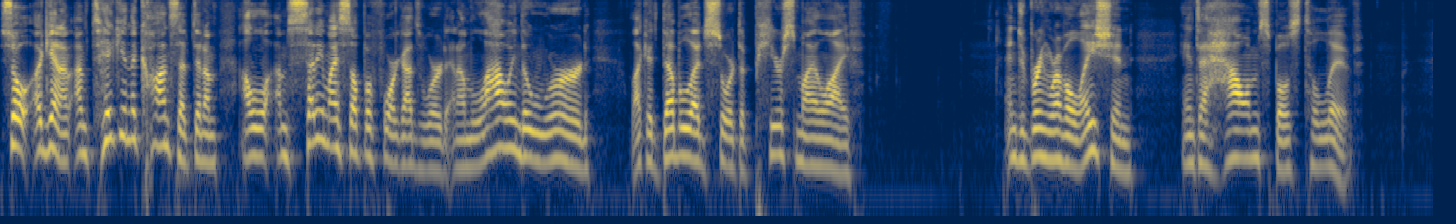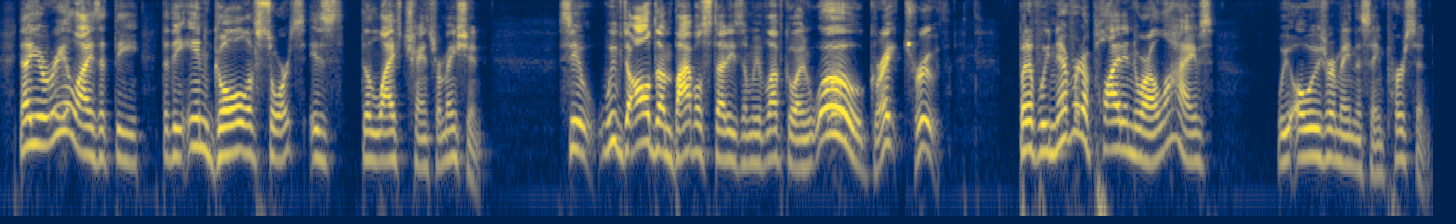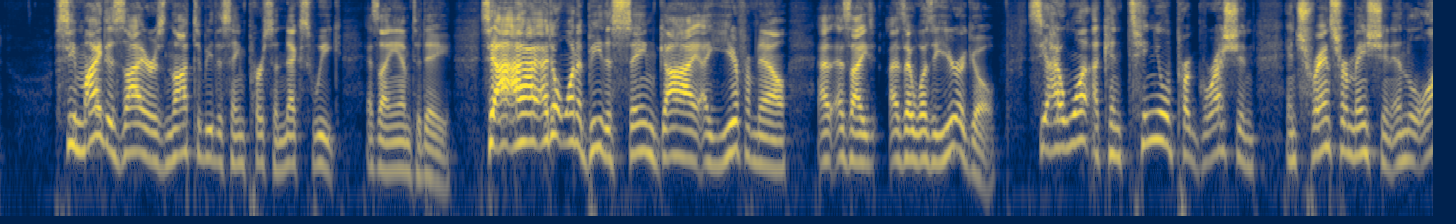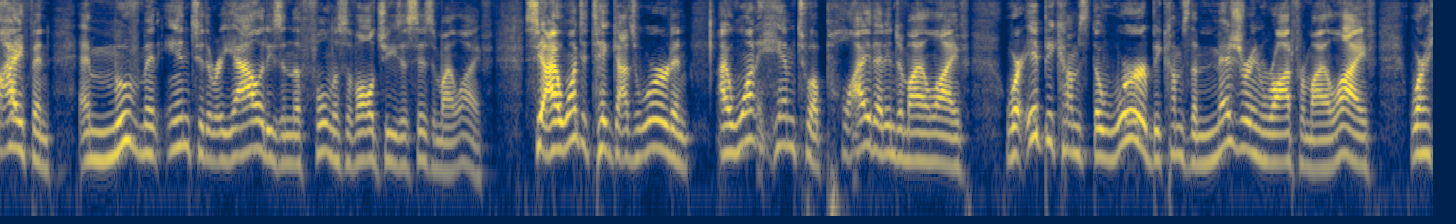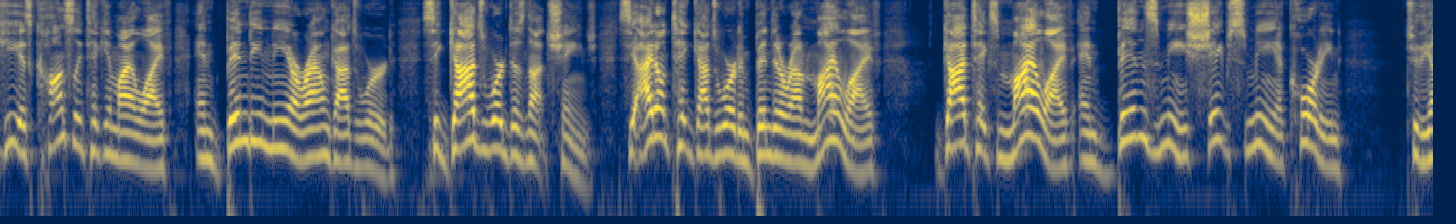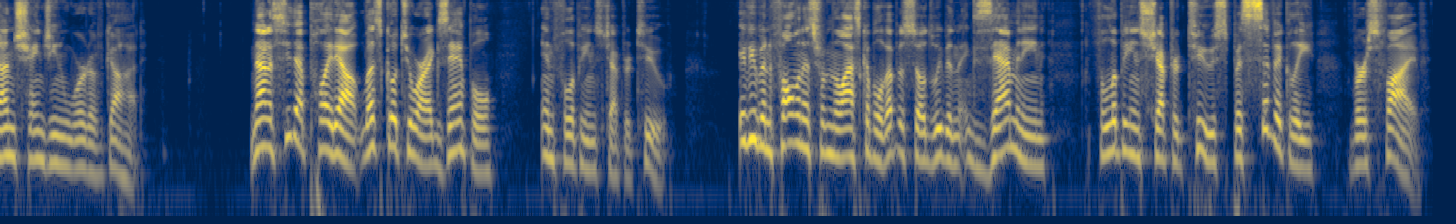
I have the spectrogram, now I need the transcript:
So again, I'm, I'm taking the concept and I'm I'm setting myself before God's word and I'm allowing the word like a double-edged sword to pierce my life and to bring revelation into how I'm supposed to live. Now you realize that the that the end goal of sorts is the life transformation. See, we've all done Bible studies and we've left going, whoa, great truth. But if we never apply it into our lives, we always remain the same person. See, my desire is not to be the same person next week as I am today. See, I, I don't want to be the same guy a year from now as I as I was a year ago. See, I want a continual progression and transformation and life and, and movement into the realities and the fullness of all Jesus is in my life. See, I want to take God's word and I want Him to apply that into my life where it becomes the word becomes the measuring rod for my life, where He is constantly taking my life and bending me around God's word. See, God's word does not change. See, I don't take God's word and bend it around my life. God takes my life and bends me, shapes me according to the unchanging Word of God. Now, to see that played out, let's go to our example in Philippians chapter 2. If you've been following us from the last couple of episodes, we've been examining Philippians chapter 2, specifically verse 5.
